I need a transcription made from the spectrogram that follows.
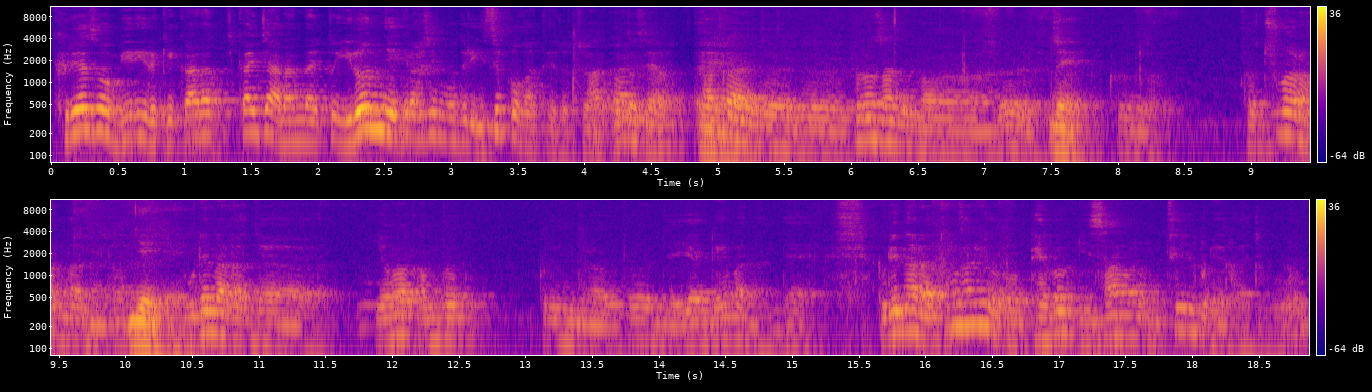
그래서 미리 이렇게 깔아, 깔지 않았나 또 이런 얘기를 하시는 분들이 있을 것 같아요. 저처럼 아까 어떠세요? 이제, 아까 이제 그 변호사님 말을 네. 그 더 추가를 한다면 예, 예. 우리나라 이제 영화 감독분들하고도 이제 이야기를 해봤는데 우리나라 통상적으로 100억 이상 투입을 해가지고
